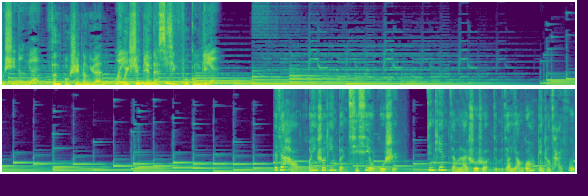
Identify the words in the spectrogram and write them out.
布式能源，分布式能源为身边的幸福供电。大家好，欢迎收听本期稀有故事。今天咱们来说说怎么将阳光变成财富。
